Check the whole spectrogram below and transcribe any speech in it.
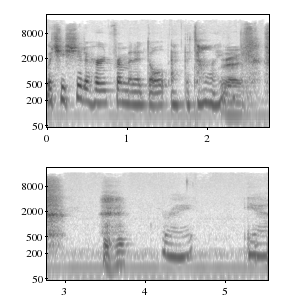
which he should have heard from an adult at the time. Right. Mhm. Right. Yeah.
